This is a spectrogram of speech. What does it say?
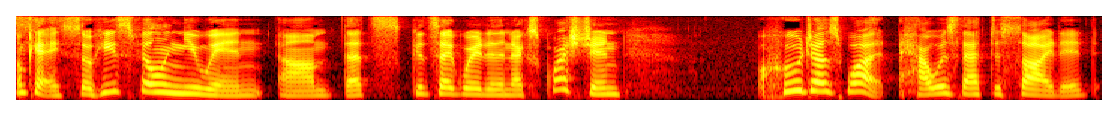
Okay, so he's filling you in. Um, that's good segue to the next question. Who does what? How is that decided?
